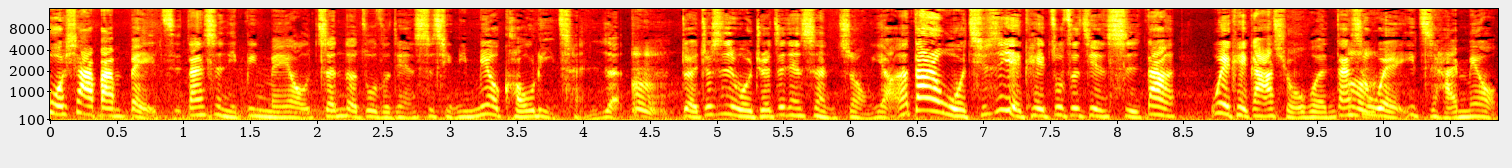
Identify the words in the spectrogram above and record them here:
过下半辈子，但是你并没有真的做这件事情，你没有口里承认。嗯，对，就是我觉得这件事很重要。那当然，我其实也可以做这件事，但我也可以跟他求婚，但是我也一直还没有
